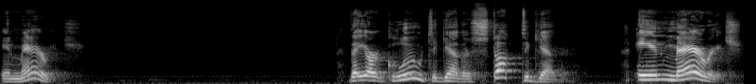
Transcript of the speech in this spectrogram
in marriage. They are glued together, stuck together in marriage.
